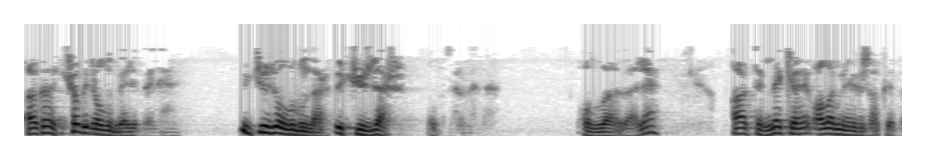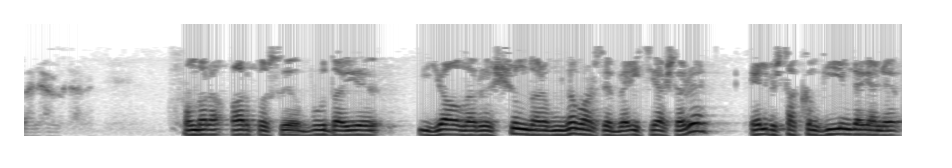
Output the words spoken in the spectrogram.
arkadaş çok iyi oldu böyle böyle. 300 oldu bunlar. 300'ler oldu böyle. Allah böyle. Artık Mekke'ye alamıyoruz hakkı böyle. böyle. Onlara arpası, buğdayı, yağları, şunları, ne varsa böyle ihtiyaçları, elbis takım, giyimler yani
